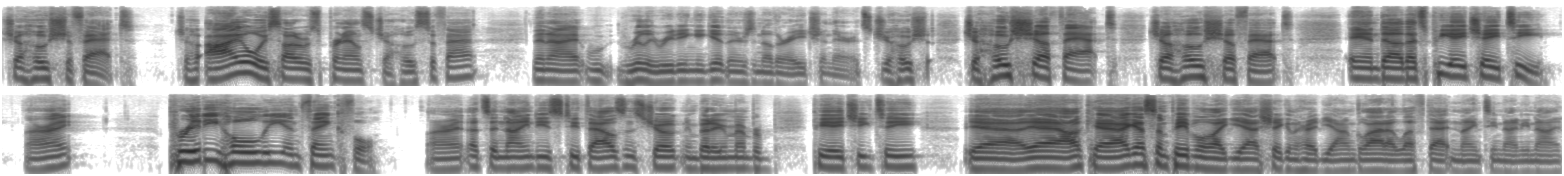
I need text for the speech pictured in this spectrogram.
Jehoshaphat. I always thought it was pronounced Jehoshaphat. Then I really reading again, there's another H in there. It's Jehosh- Jehoshaphat, Jehoshaphat, and uh, that's P H A T. All right, pretty holy and thankful. All right, that's a '90s, 2000s joke. Anybody remember P H E T? Yeah, yeah, okay. I guess some people like, yeah, shaking their head. Yeah, I'm glad I left that in 1999.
